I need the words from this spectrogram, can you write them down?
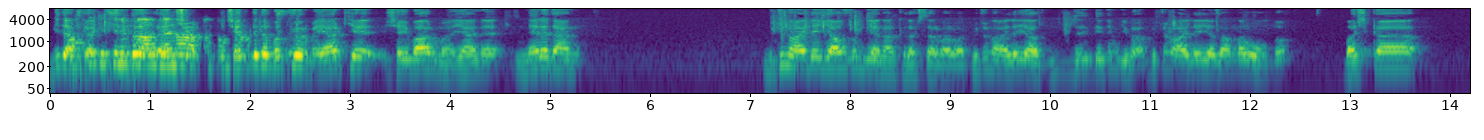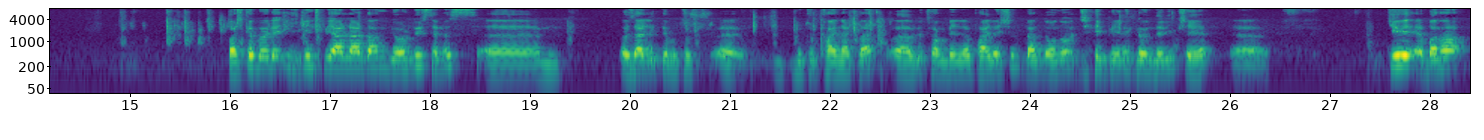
Bir dakika. Şurada e, chat, chatte de bakıyorum. Eğer ki şey var mı? Yani nereden bütün aileyi yazdım diyen arkadaşlar var bak. Bütün aileyi yaz dediğim gibi bütün aileyi yazanlar oldu. Başka başka böyle ilginç bir yerlerden gördüyseniz e, özellikle bu tür e, bu tür kaynaklar e, lütfen benimle paylaşın. Ben de onu JPL'e göndereyim şeye. E, ki bana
